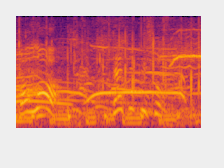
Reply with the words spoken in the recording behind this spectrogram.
Павло, де ти пішов?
